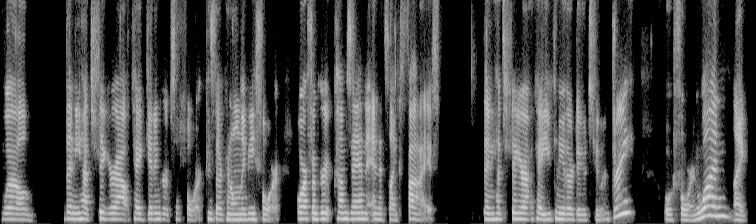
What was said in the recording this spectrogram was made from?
well, then you have to figure out, okay, get in groups of four because there can only be four. Or if a group comes in and it's like five, then you have to figure out, okay, you can either do two and three or four and one. Like,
